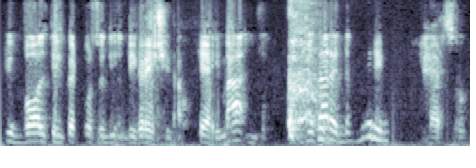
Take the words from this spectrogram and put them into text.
più, volte il percorso di, di crescita, okay? ma giocare davvero in modo diverso.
